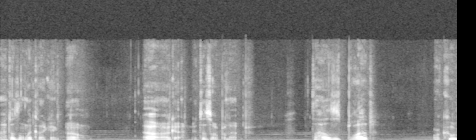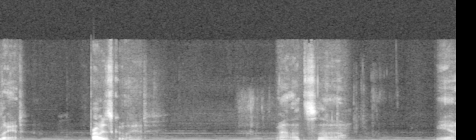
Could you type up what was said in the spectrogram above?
It doesn't look like it. Oh. Oh, okay. It does open up. The hell is this blood? Or Kool-Aid? Probably just Kool-Aid. Wow, that's, uh... Yeah.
